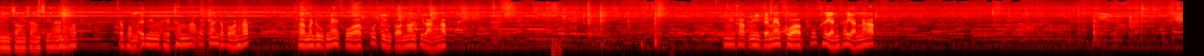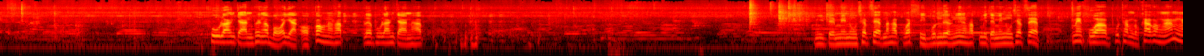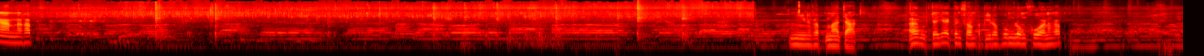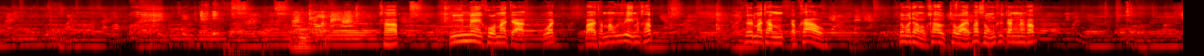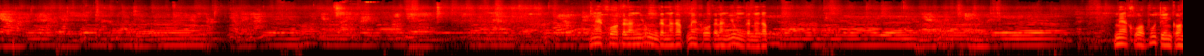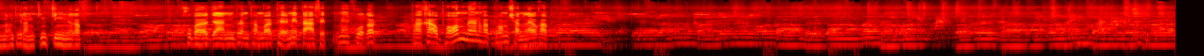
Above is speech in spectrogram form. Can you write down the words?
หนึ่งสองสามสี่ห้านะครับกับผมเอ็ดมินเพจธรรมะวัดบ้านกระบอกนะครับพามาดูแม่ครัวผู้ตื่นก่อนนอนทีหลังครับ นี่ครับมีแต่แม่ครัวผู้ขยันขยันนะครับ ผู้ล้างจานเพื่อนก็บอกว่าอยากออกกล้องนะครับเลือกผู้ล้างจานครับ มีแต่เมนูแซ่บๆนะครับ วัดศรีบุญเรืองนี่นะครับ มีแต่เมนูแซ่บๆแม่ครัวผู้ทำกับข้าวก็งามงามๆนะครับ นี่นะครับมาจากเออจะแยกเป็นสองกับปีละภูมิลงครัวนะครับร้อนนะคะครับ นี่แม่ครัวมาจากวัดป่าธรรมวิเวกนะครับ เพื่อนมาทำกับข้าว เพื่อนมาทำกับข้าวถวายพระสงฆ์คือกันนะครับ แม่ครัวกำลังยุ่งกันนะครับ แม่ครัวกำลังยุ่งกันนะครับ แม่ครัวผู้ตื่นก่อนนอนทีหลังจริง ๆ นะครับครูบาอาจารย์เพื่อนทำวัดแผ่เมตตาเสร็จ แม่ครัวก็พาข้าวพร้อมแล้วนะครับ พร้อมฉันแล้วครับ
